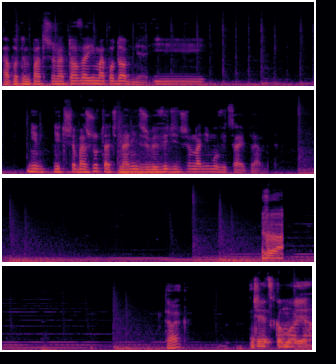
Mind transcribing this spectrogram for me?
A potem patrzy na Towę i ma podobnie i nie, nie trzeba rzucać na nic, żeby wiedzieć, że ona nie mówi całej prawdy. Ewa, Tak? dziecko moje.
